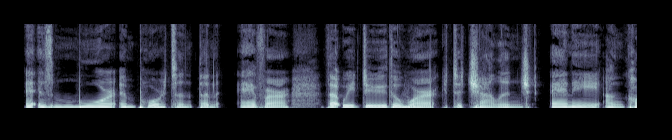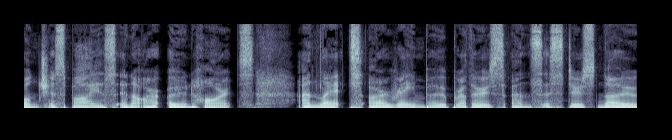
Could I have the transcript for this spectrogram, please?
it is more important than ever that we do the work to challenge any unconscious bias in our own hearts and let our rainbow brothers and sisters know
